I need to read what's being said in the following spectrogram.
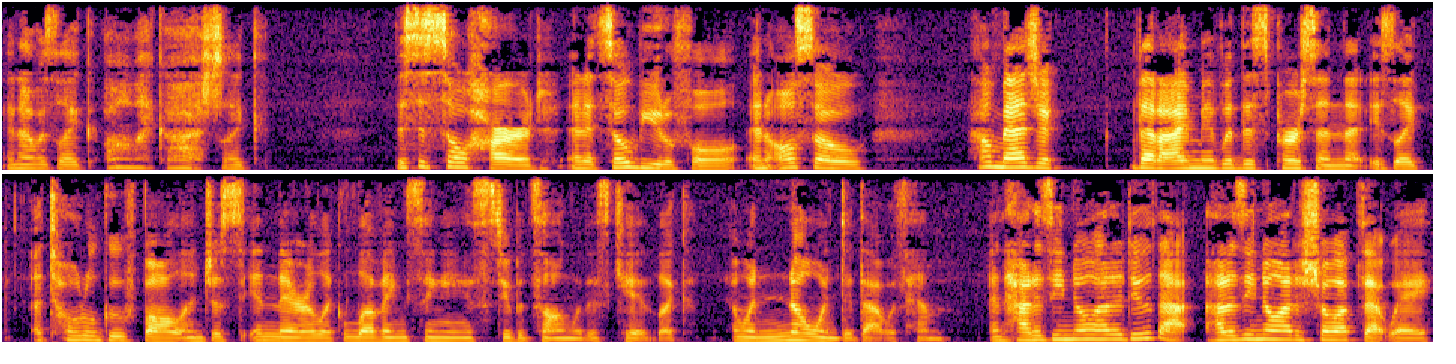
and I was like, oh my gosh, like this is so hard and it's so beautiful. And also, how magic that I'm with this person that is like a total goofball and just in there, like loving singing a stupid song with his kid. Like, and when no one did that with him. And how does he know how to do that? How does he know how to show up that way?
